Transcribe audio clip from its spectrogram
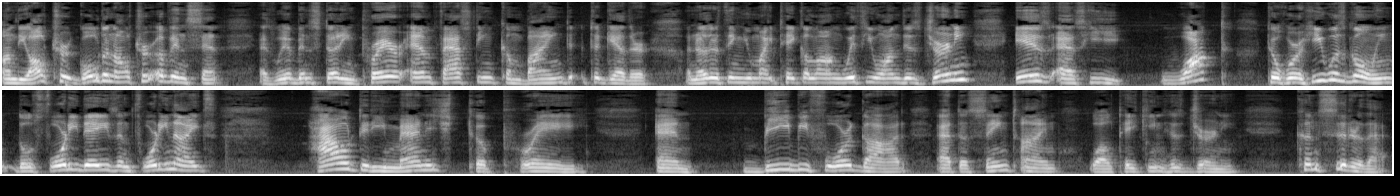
on the altar, golden altar of incense, as we have been studying prayer and fasting combined together. Another thing you might take along with you on this journey is as he walked to where he was going, those 40 days and 40 nights, how did he manage to pray and be before God at the same time while taking his journey? Consider that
